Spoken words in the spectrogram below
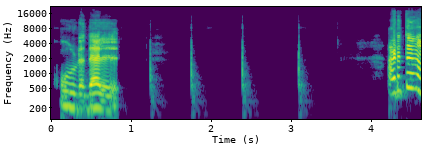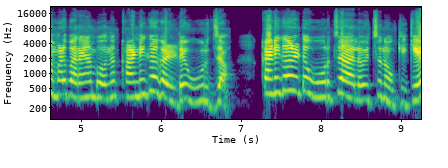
കൂടുതൽ. അടുത്ത നമ്മൾ പറയാൻ പോകുന്ന കണികകളുടെ ഊർജ കണികകളുടെ ഊർജം ആലോചിച്ച് നോക്കിക്കേ.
